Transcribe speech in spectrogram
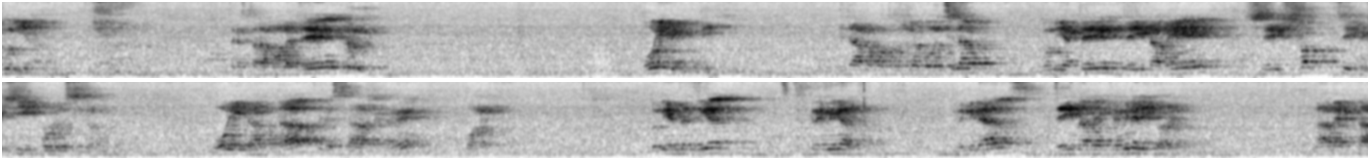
দুনিয়া। বলে যে, ওই ব্যক্তি, যেটা আমরা বলেছিলাম, দুনিয়াতে যেই নামে সে সবচেয়ে বেশি পরিচিত। ওই নামটা ফেরেস্তারা সেখানে বলে দুনিয়াতে যে ক্রিমিনাল ক্রিমিনাল যেই নামে ক্রিমিনালি করে নাম একটা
